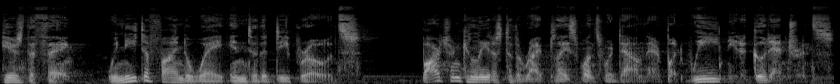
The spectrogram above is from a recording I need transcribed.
here's the thing. We need to find a way into the deep roads. Bartrand can lead us to the right place once we're down there, but we need a good entrance.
